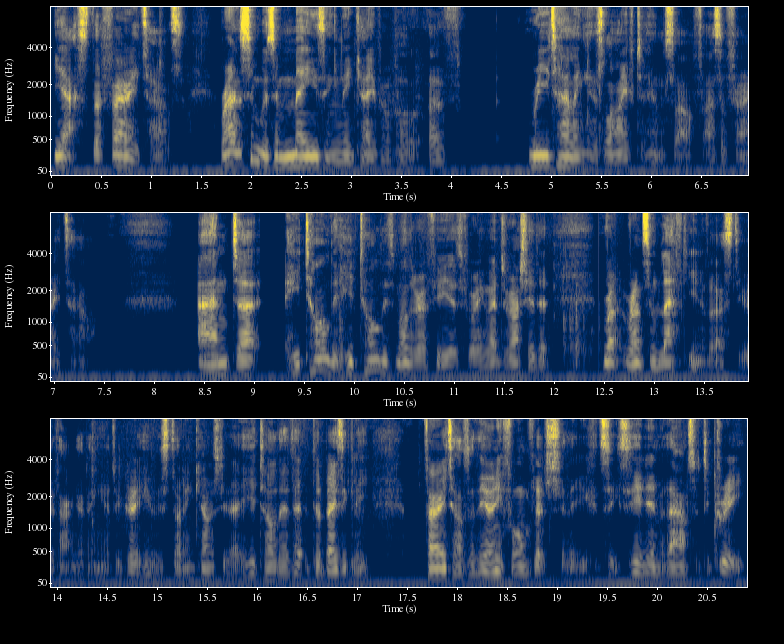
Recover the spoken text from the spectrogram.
yes, the fairy tales. Ransome was amazingly capable of retelling his life to himself as a fairy tale. And uh, he told. He told his mother a few years before he went to Russia that R- Ransome left university without getting a degree. He was studying chemistry there. He told her that, that basically fairy tales were the only form of literature that you could succeed in without a degree.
